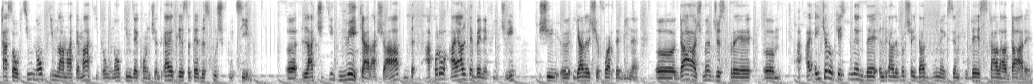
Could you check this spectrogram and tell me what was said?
ca să obții un optim la matematică, un optim de concentrare, trebuie să te descurci puțin. Uh, la citit nu e chiar așa, acolo ai alte beneficii și uh, iarăși e foarte bine. Uh, da, aș merge spre. Um, aici e o chestiune de, într-adevăr, și ai dat bun exemplu de escaladare.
